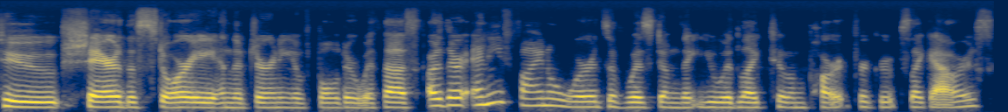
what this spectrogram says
to share the story and the journey of Boulder with us. Are there any final words of wisdom that you would like to impart for groups like ours?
